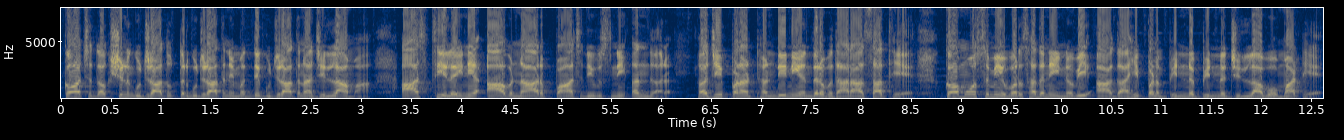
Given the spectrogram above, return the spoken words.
કચ્છ, દક્ષિણ ગુજરાત, ઉત્તર ગુજરાત અને મધ્ય ગુજરાતના જિલ્લામાં આજથી લઈને આવનાર પાંચ દિવસની અંદર હજી પણ ઠંડીની અંદર વધારા સાથે કમોસમી વરસાદની નવી આગાહી પણ ભિન્ન ભિન્ન જિલ્લાઓ માટે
